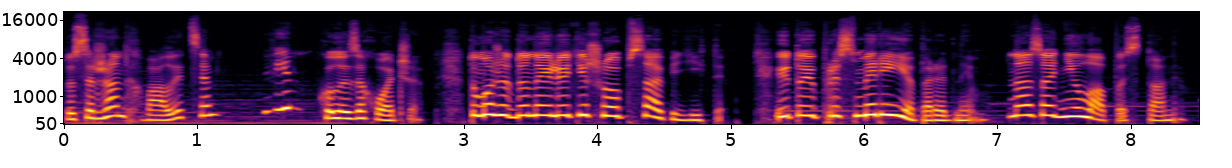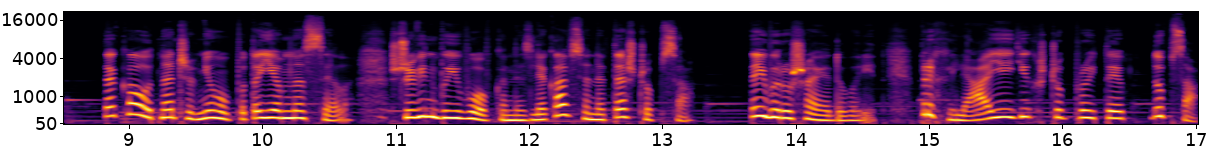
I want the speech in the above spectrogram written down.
То сержант хвалиться, він, коли захоче, то може до найлютішого пса підійти. І той присмиріє перед ним, на задні лапи стане. Така, от наче в нього потаємна сила, що він би і вовка не злякався, не те, що пса, та й вирушає до воріт, прихиляє їх, щоб пройти до пса.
